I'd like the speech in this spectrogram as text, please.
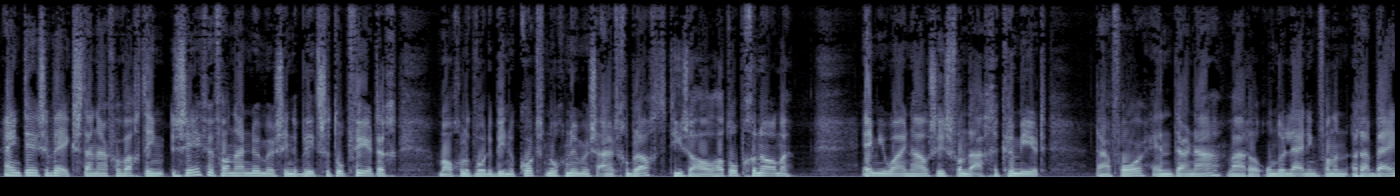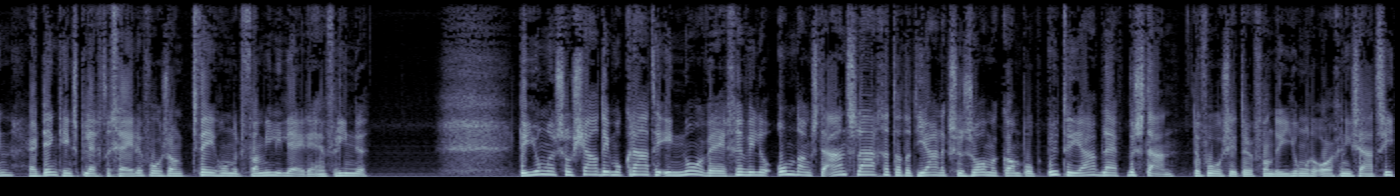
Eind deze week staan naar verwachting zeven van haar nummers in de Britse top 40. Mogelijk worden binnenkort nog nummers uitgebracht die ze al had opgenomen. Amy Winehouse is vandaag gecremeerd. Daarvoor en daarna waren onder leiding van een rabbijn herdenkingsplechtigheden voor zo'n 200 familieleden en vrienden. De jonge sociaaldemocraten in Noorwegen willen ondanks de aanslagen dat het jaarlijkse zomerkamp op Utøya blijft bestaan. De voorzitter van de jongerenorganisatie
